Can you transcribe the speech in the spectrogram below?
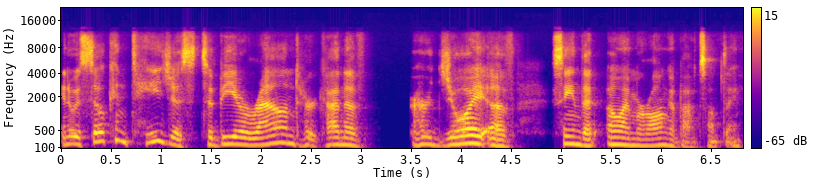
And it was so contagious to be around her kind of her joy of seeing that, oh, I'm wrong about something.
